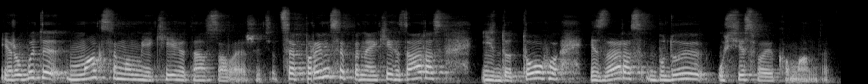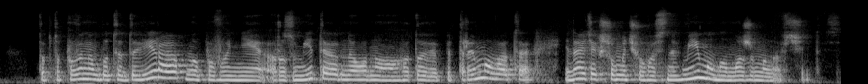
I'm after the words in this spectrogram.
і робити максимум, який від нас залежить. Це принципи, на яких зараз і до того, і зараз будую усі свої команди. Тобто повинна бути довіра, ми повинні розуміти одне одного, готові підтримувати. І навіть якщо ми чогось не вміємо, ми можемо навчитись.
